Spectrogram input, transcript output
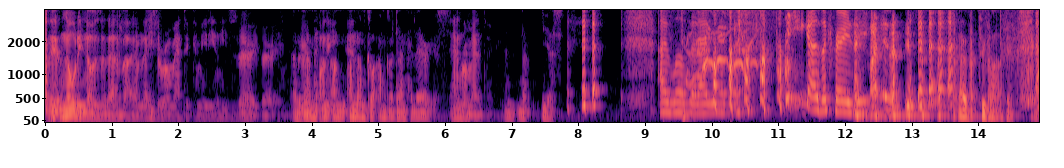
Uh, Nobody knows that about him. That he's a romantic comedian. He's very, very, I'm, very I'm, funny I'm, I'm, and, I'm, go- I'm goddamn hilarious. and romantic. And no, yes. I love that. I love that. you guys are crazy. Oh, too far. Okay. Yeah.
